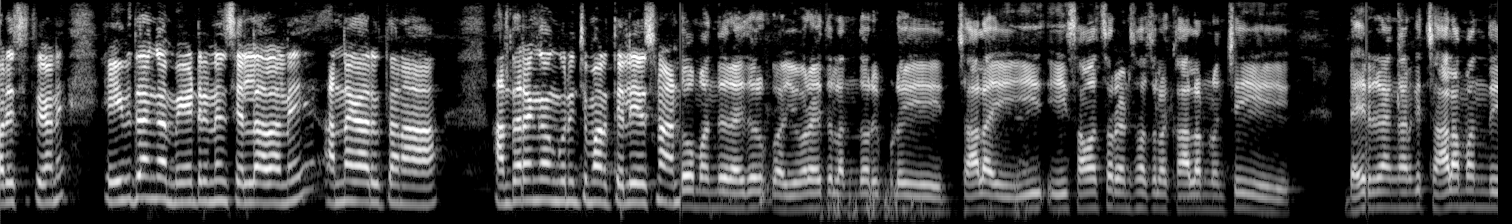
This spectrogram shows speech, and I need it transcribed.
పరిస్థితి కానీ ఏ విధంగా మెయింటెనెన్స్ వెళ్ళాలని అన్నగారు తన అంతరంగం గురించి మనకు తెలియజేసిన ఎంతో మంది రైతులు యువ రైతులందరూ ఇప్పుడు ఈ చాలా ఈ ఈ సంవత్సరం రెండు సంవత్సరాల కాలం నుంచి డైరీ రంగానికి చాలా మంది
